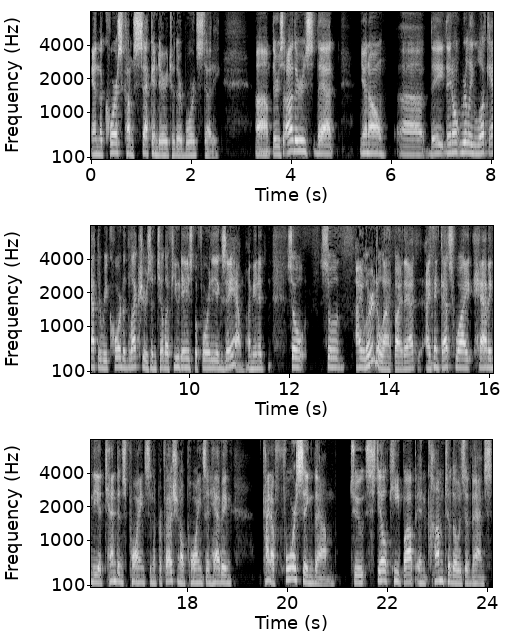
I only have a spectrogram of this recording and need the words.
and the course comes secondary to their board study. Um, there's others that, you know, uh, they they don't really look at the recorded lectures until a few days before the exam. I mean, it so so I learned a lot by that. I think that's why having the attendance points and the professional points and having kind of forcing them to still keep up and come to those events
